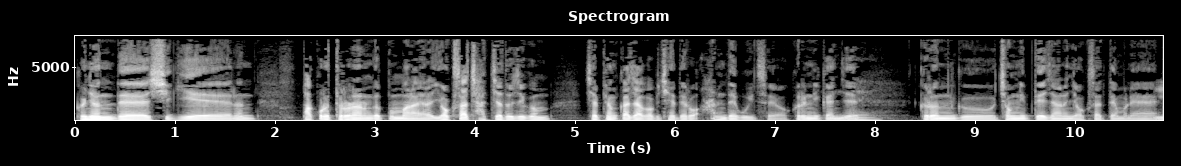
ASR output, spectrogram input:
근현대 시기에는 밖으로 드러나는 것뿐만 아니라 역사 자체도 지금 재평가 작업이 제대로 안 되고 있어요. 그러니까 이제 네. 그런 그 정립되지 않은 역사 때문에 예,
